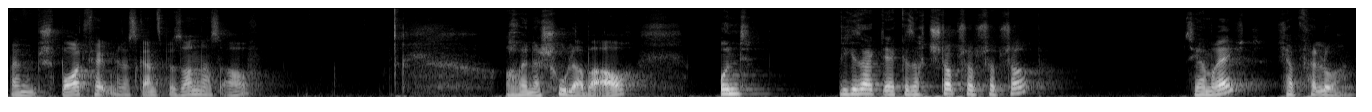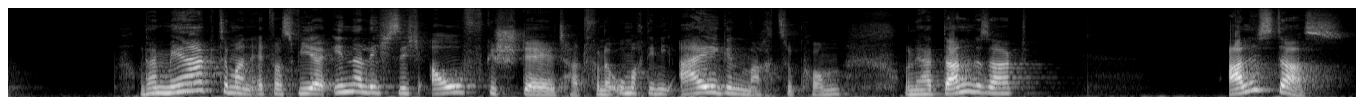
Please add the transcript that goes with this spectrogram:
Beim Sport fällt mir das ganz besonders auf. Auch in der Schule aber auch. Und wie gesagt, er hat gesagt, stopp, stopp, stopp, stopp. Sie haben recht, ich habe verloren. Und dann merkte man etwas, wie er innerlich sich aufgestellt hat, von der Ohnmacht in die Eigenmacht zu kommen. Und er hat dann gesagt, alles das,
